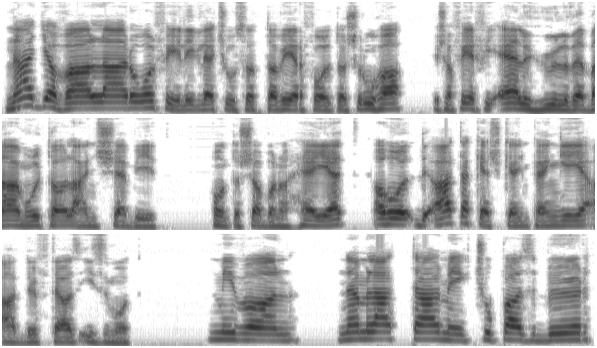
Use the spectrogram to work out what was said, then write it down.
Nádja válláról félig lecsúszott a vérfoltos ruha, és a férfi elhűlve bámulta a lány sebét. Pontosabban a helyet, ahol de át a keskeny pengéje átdöfte az izmot. Mi van? Nem láttál még csupasz bőrt?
